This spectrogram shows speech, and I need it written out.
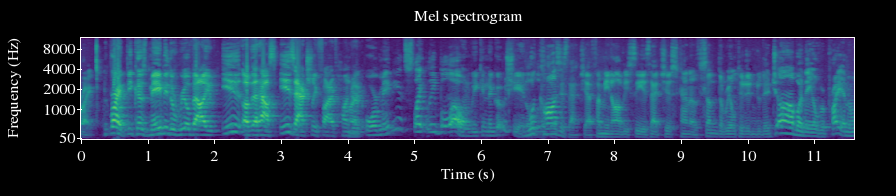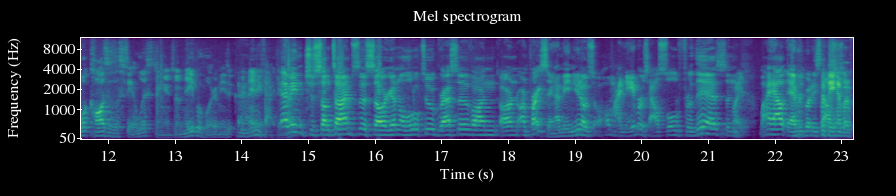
right? Right, because maybe the real value is, of that house is actually 500, right. or maybe it's slightly below, and we can negotiate. what causes bit. that, Jeff? I mean, obviously, is that just kind of some the realtor didn't do their job, or they overpriced? I mean, what causes a sale listing? Is a neighborhood? I mean, it could be uh, many factors. I right? mean, just sometimes the seller getting a little too aggressive on on, on pricing. I mean, you know, so, oh, my neighbor's house sold for this, and right. My house, everybody's but house. they have a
